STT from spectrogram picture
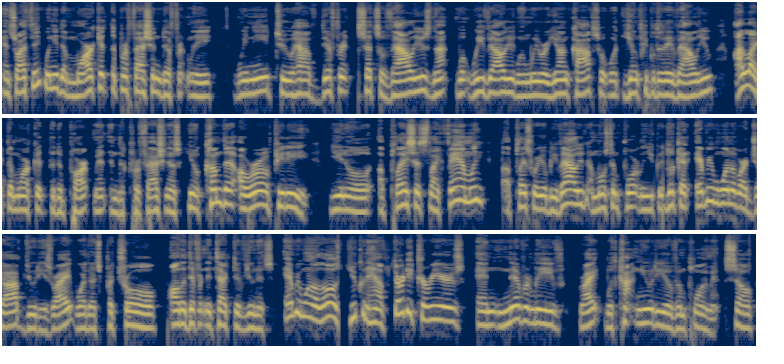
And so I think we need to market the profession differently. We need to have different sets of values, not what we valued when we were young cops, but what young people today value. I like to market the department and the profession as, you know, come to Aurora PD, you know, a place that's like family, a place where you'll be valued. And most importantly, you can look at every one of our job duties, right? Whether it's patrol, all the different detective units, every one of those, you can have 30 careers and never leave, right? With continuity of employment. So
